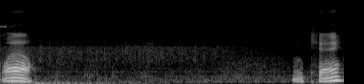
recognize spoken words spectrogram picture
Wow. Okay.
